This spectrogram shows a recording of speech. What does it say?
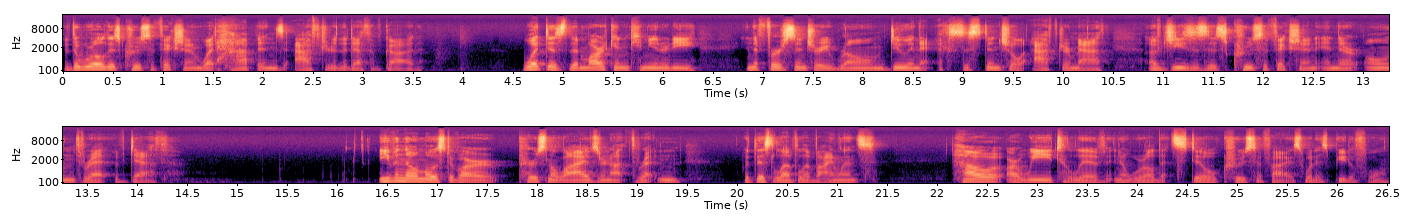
If the world is crucifixion, what happens after the death of God? What does the Markan community in the first century Rome do in the existential aftermath of Jesus' crucifixion and their own threat of death? Even though most of our personal lives are not threatened with this level of violence, how are we to live in a world that still crucifies what is beautiful?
